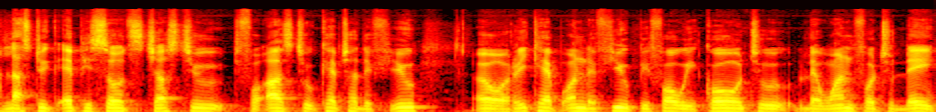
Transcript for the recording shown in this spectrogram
last week episodes, just to for us to capture the few or recap on the few before we go to the one for today.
